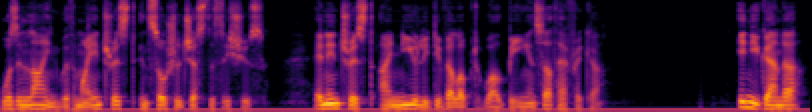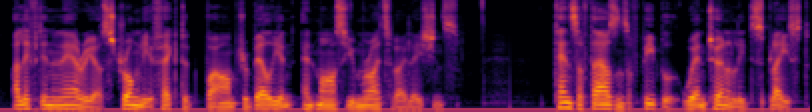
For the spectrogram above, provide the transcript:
was in line with my interest in social justice issues, an interest I newly developed while being in South Africa. In Uganda, I lived in an area strongly affected by armed rebellion and mass human rights violations. Tens of thousands of people were internally displaced.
